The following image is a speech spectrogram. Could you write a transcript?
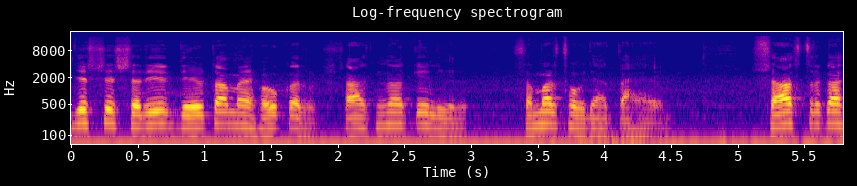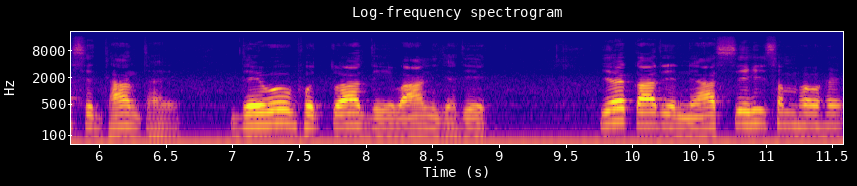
जिससे शरीर देवतामय होकर साधना के लिए समर्थ हो जाता है। शास्त्र का सिद्धांत है, देवो भूतवा देवान यजेत। यह कार्य न्यास से ही संभव है।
